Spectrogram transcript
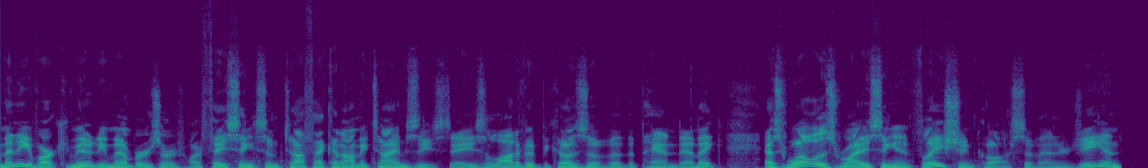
many of our community members are, are facing some tough economic times these days. A lot of it because of the pandemic, as well as rising inflation costs of energy. And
